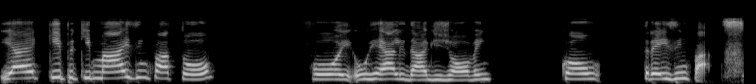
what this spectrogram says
E a equipe que mais empatou foi o Realidade Jovem com três empates.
